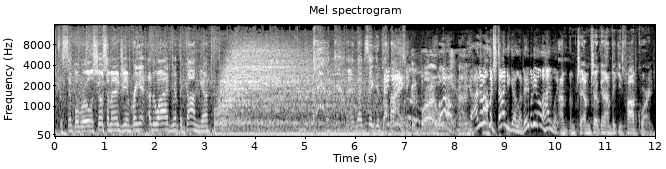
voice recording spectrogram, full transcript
It's a simple rule. Show some energy and bring it. Otherwise, we have to gong you. and then say goodbye. Take it easy. Goodbye. Whoa. I don't know how much time you got left. Anybody know the Heimlich? I'm, I'm, ch- I'm choking on Vicky's popcorn.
